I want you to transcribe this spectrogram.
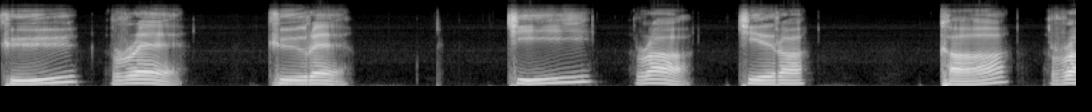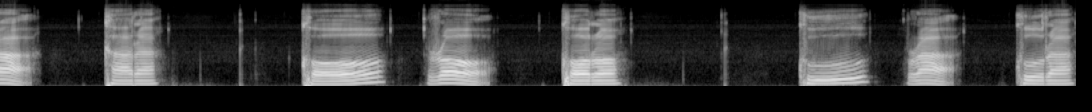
küre küre kira kira kara kara koro koro kura kura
